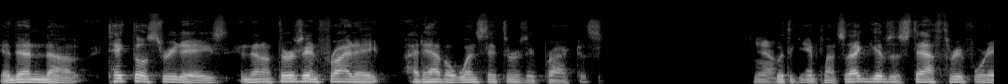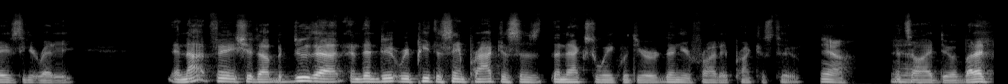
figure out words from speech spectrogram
And then uh, take those three days, and then on Thursday and Friday, I'd have a Wednesday Thursday practice. Yeah, with the game plan. So that gives the staff three or four days to get ready and not finish it up, but do that and then do repeat the same practices the next week with your then your Friday practice too. Yeah. That's how I do it. But I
